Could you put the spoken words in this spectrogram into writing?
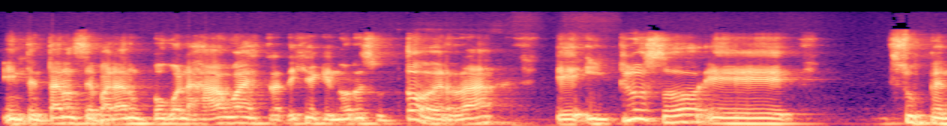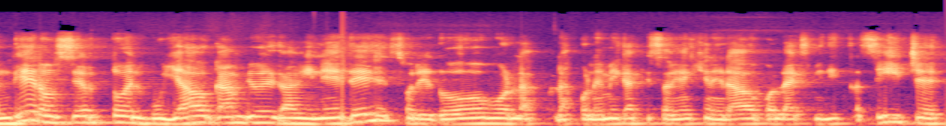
intentaron separar un poco las aguas, estrategia que no resultó, ¿verdad? Eh, incluso eh, suspendieron cierto el bullado cambio de gabinete, sobre todo por las, polémicas que se habían generado con la ex ministra Siche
